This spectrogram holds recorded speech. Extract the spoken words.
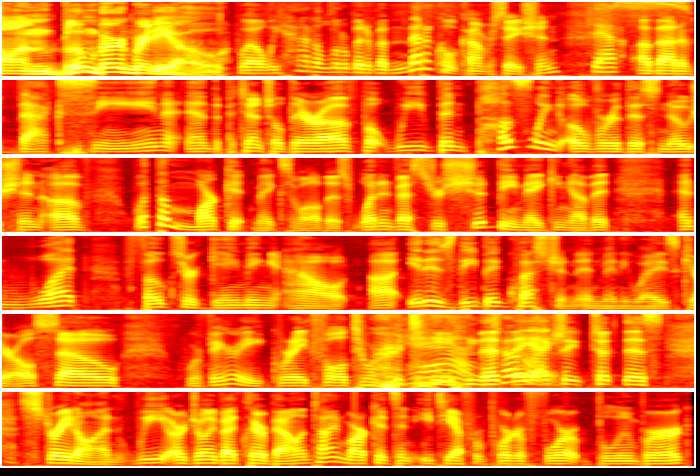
on Bloomberg Radio. Well, we had a little bit of a medical conversation yes. about a vaccine and the potential thereof, but we've been puzzling over this notion of what the market makes of all this, what investors should be making of it, and what folks are gaming out. Uh, it is the big question in many ways, Carol. So we're very grateful to our yeah, team that totally. they actually took this straight on. We are joined by Claire Ballentine, markets and ETF reporter for Bloomberg,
